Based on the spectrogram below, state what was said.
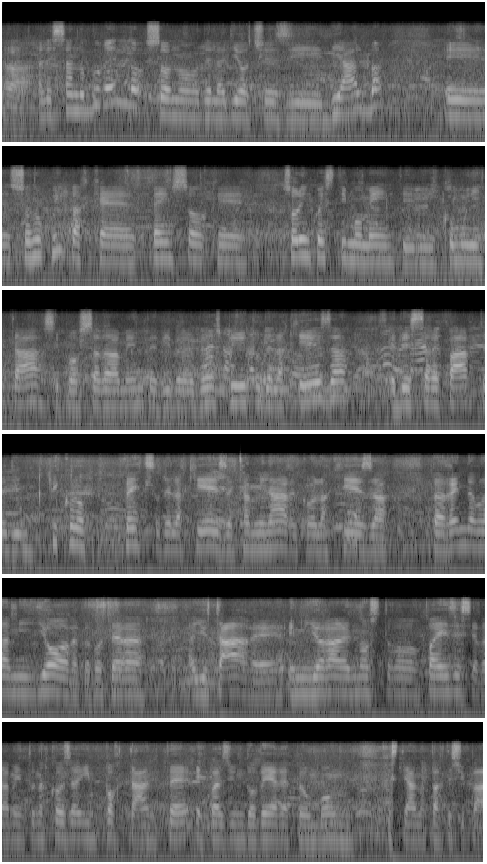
Allora, Alessandro Burello, sono della diocesi di Alba e sono qui perché penso che solo in questi momenti di comunità si possa veramente vivere il vero spirito della Chiesa ed essere parte di un piccolo pezzo della Chiesa e camminare con la Chiesa per renderla migliore, per poter aiutare e migliorare il nostro paese sia veramente una cosa importante e quasi un dovere per un buon cristiano partecipare.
